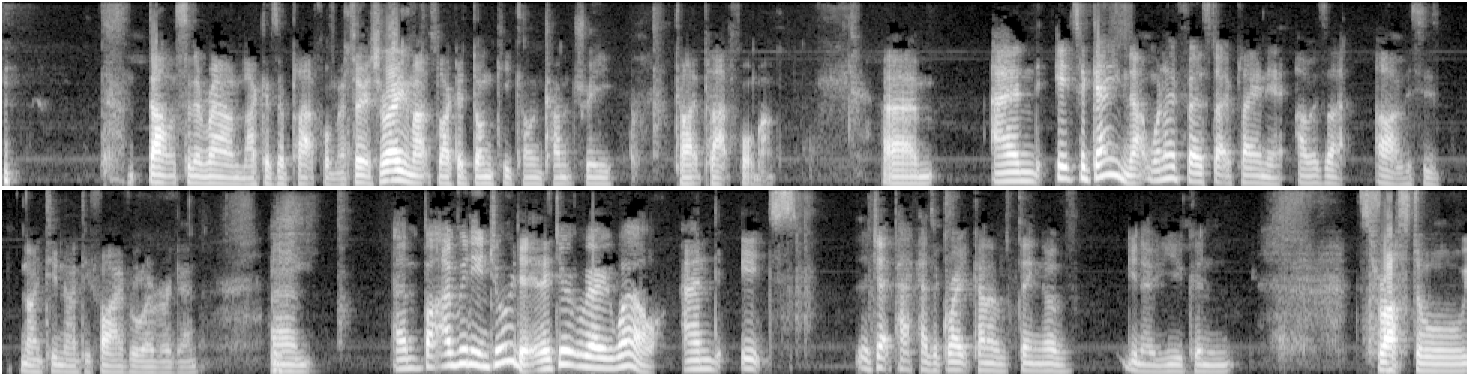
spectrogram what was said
bouncing around like as a platformer. So it's very much like a Donkey Kong Country type platformer. Um, and it's a game that when I first started playing it, I was like, "Oh, this is 1995 all over again." Um, um, but I really enjoyed it. They do it very well, and it's the jetpack has a great kind of thing of you know you can thrust all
